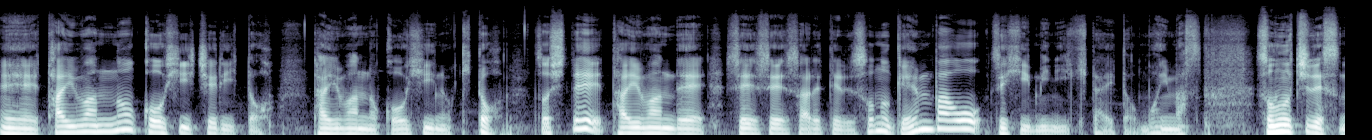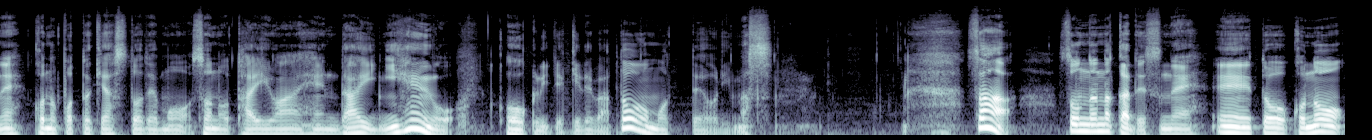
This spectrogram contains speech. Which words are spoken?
えー、台湾のコーヒーチェリーと台湾のコーヒーの木とそして台湾で生成されているその現場をぜひ見に行きたいと思います。そのうちですねこのポッドキャストでもその台湾編第2編をお送りできればと思っております。さあそんな中ですね、えーと、この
